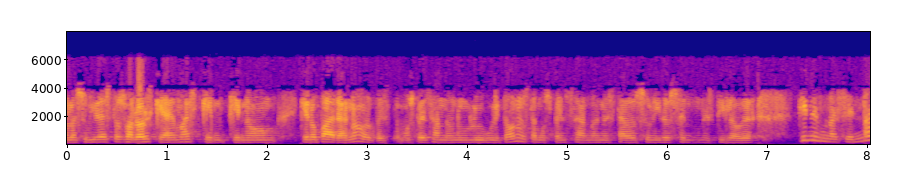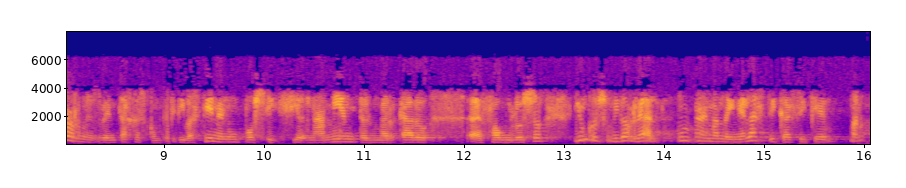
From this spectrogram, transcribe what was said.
con la subida de estos valores que además que, no que no para, ¿no? Estamos pensando en un Louis Vuitton, estamos pensando en Estados Unidos en un estilo de tienen unas enormes ventajas competitivas, tienen un posicionamiento en mercado eh, fabuloso y un consumidor real, una demanda inelástica, así que bueno,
